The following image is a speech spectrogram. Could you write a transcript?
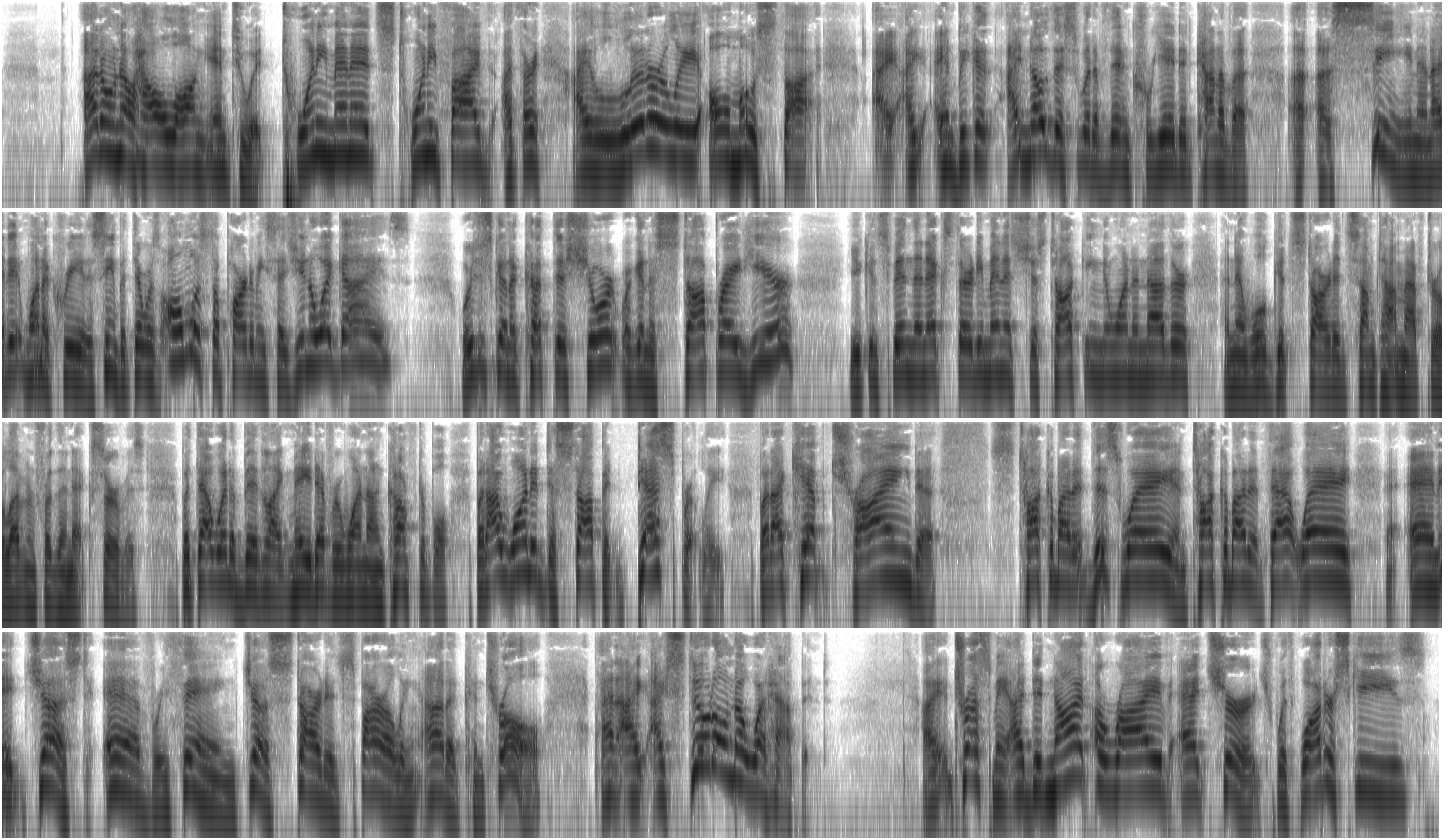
I don't know how long into it, 20 minutes, 25, I thought, I literally almost thought, I, I, and because I know this would have then created kind of a, a, a scene and I didn't want to create a scene, but there was almost a part of me says, you know what, guys, we're just going to cut this short. We're going to stop right here. You can spend the next 30 minutes just talking to one another and then we'll get started sometime after 11 for the next service. But that would have been like made everyone uncomfortable. But I wanted to stop it desperately, but I kept trying to talk about it this way and talk about it that way. And it just, everything just started spiraling out of control. And I, I still don't know what happened. I, trust me, I did not arrive at church with water skis,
